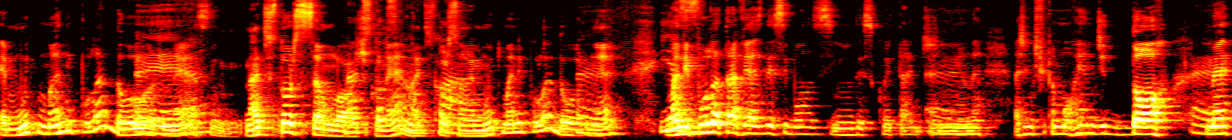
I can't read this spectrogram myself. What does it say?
é muito manipulador, É. né? Assim, na distorção, lógico, né? distorção, Na distorção claro. é muito manipulador, É. né? E Manipula através desse bonzinho, desse coitadinho, né? A gente fica morrendo de dó, É. né?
